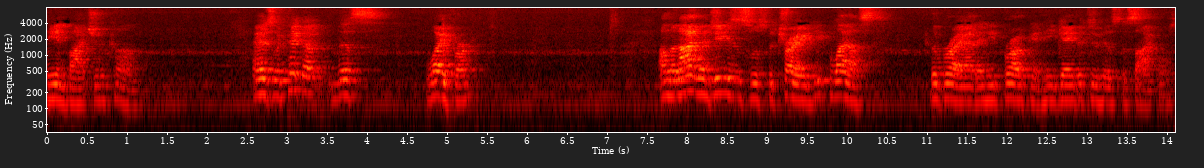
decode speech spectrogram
He invites you to come. As we pick up this wafer, on the night when Jesus was betrayed, he blessed the bread and he broke it. He gave it to his disciples.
